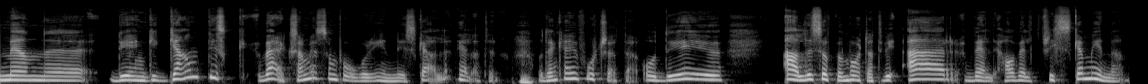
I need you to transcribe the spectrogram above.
Men eh, det är en gigantisk verksamhet som pågår inne i skallen hela tiden. Och den kan ju fortsätta. Och det är ju alldeles uppenbart att vi är har väldigt friska minnen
